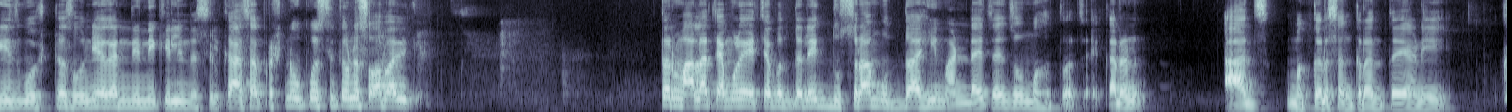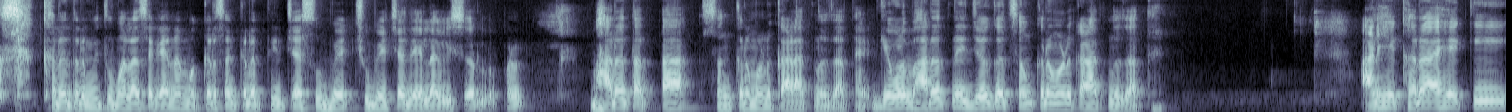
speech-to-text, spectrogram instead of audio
हीच गोष्ट सोनिया गांधींनी केली नसेल का? असा प्रश्न उपस्थित होणं स्वाभाविक आहे. तर मला त्यामुळे याच्याबद्दल एक दुसरा मुद्दाही मांडायचा आहे जो महत्त्वाचा आहे. कारण आज मकर संक्रांत आहे आणि खरं तर मी तुम्हाला सगळ्यांना मकर संक्रांतीच्या शुभे शुभेच्छा द्यायला विसरलो पण भारत आत्ता संक्रमण काळातनं जात आहे. केवळ भारत नाही जगच संक्रमण काळातनं जात आहे. आणि हे खरं आहे की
